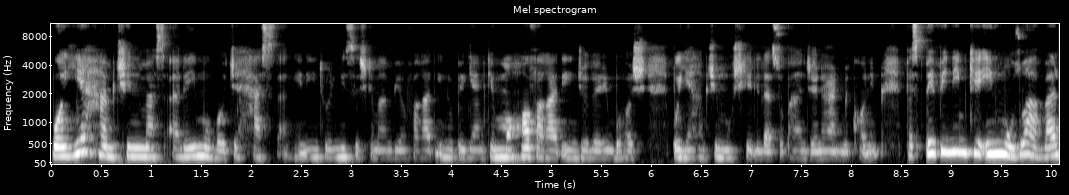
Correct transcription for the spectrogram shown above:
با یه همچین مسئله مواجه هستن. یعنی اینطوری نیستش که من بیام فقط اینو بگم که ماها فقط اینجا داریم باهاش با یه همچین مشکلی دست و پنجه نرم می‌کنیم. پس ببینیم که این موضوع اول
